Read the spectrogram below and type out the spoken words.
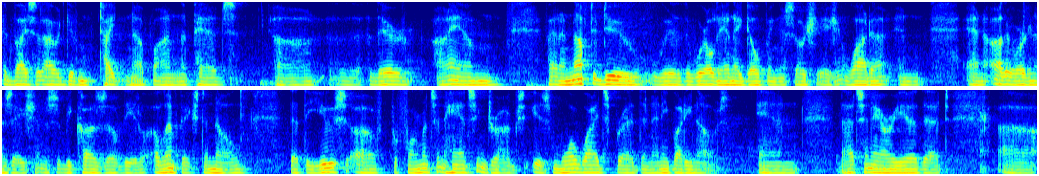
advice that I would give them: tighten up on the pads. Uh, there, I am. I've had enough to do with the World Anti-Doping Association, WADA, and and other organizations because of the Olympics to know that the use of performance-enhancing drugs is more widespread than anybody knows, and that's an area that uh,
